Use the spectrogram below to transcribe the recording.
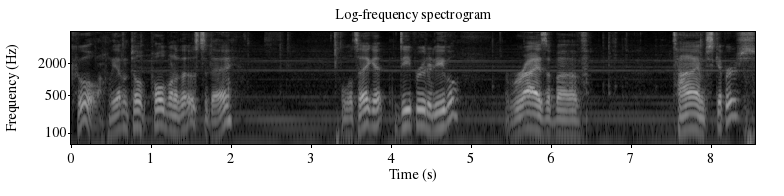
Cool. We haven't pulled one of those today. We'll take it. Deep-rooted evil. Rise above. Time skippers.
